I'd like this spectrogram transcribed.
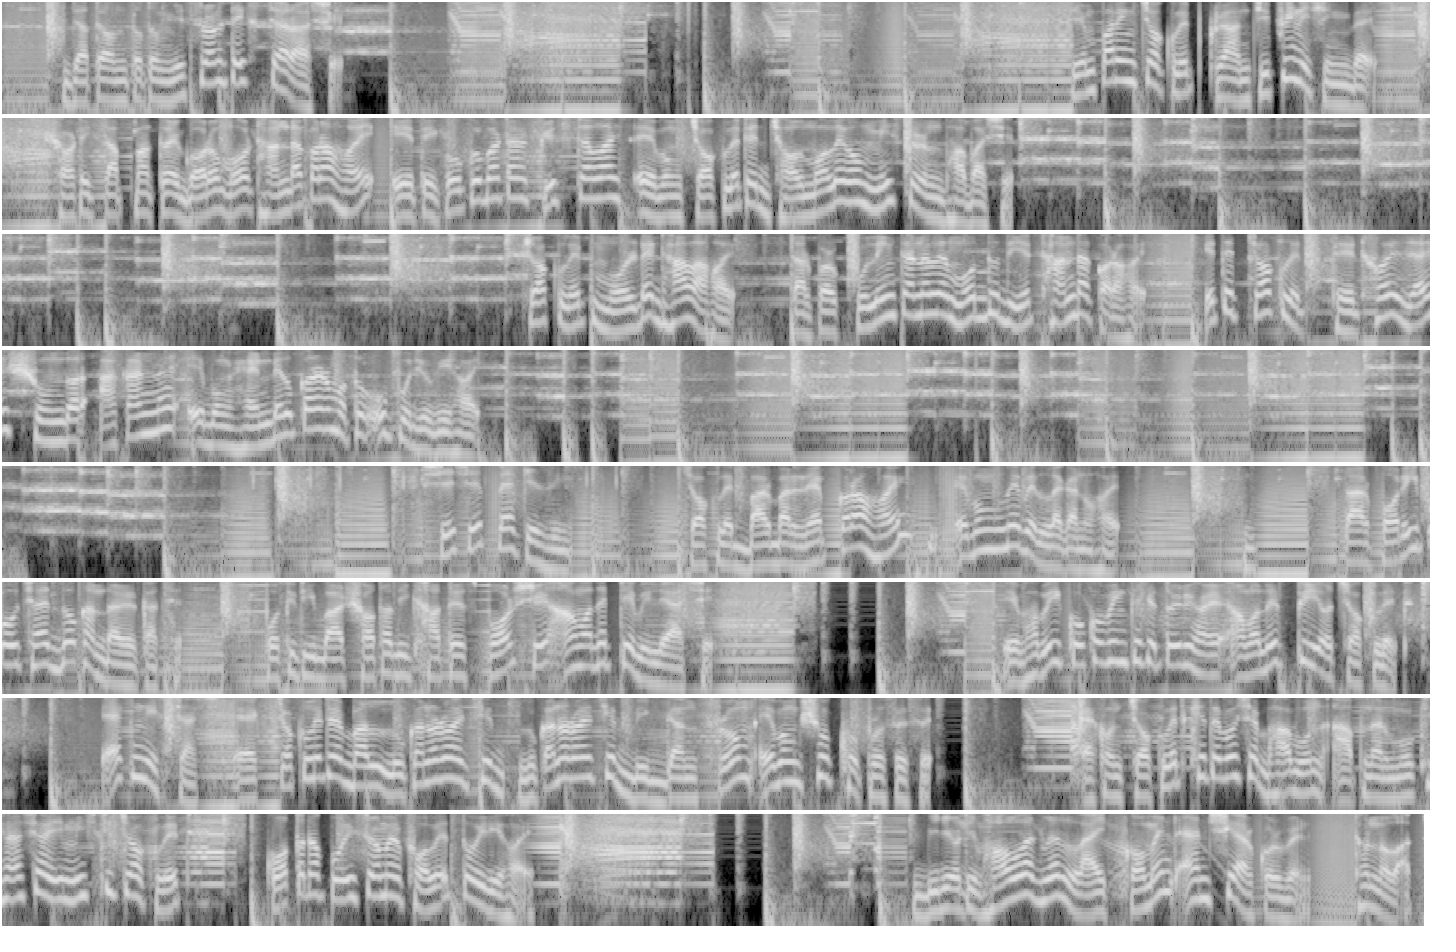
যাতে অন্তত মিশ্রণ টেক্সচার আসে। টেম্পারিং চকলেট ক্রাঞ্চি ফিনিশিং দেয়। সঠিক তাপমাত্রায় গরম ও ঠান্ডা করা হয়, এতে কোকো বাটার ক্রিস্টালাইজ এবং চকলেটের ঝলমলে ও মিশ্রণ ভাব আসে। চকলেট মোল্ডে ঢালা হয়, তারপর কুলিং টানেলের মধ্য দিয়ে ঠান্ডা করা হয়। এতে চকলেট সেট হয়ে যায় সুন্দর আকার নেয় এবং হ্যান্ডেল করার মতো উপযোগী হয়। শেষে প্যাকেজিং। চকলেট বারবার র্যাপ করা হয় এবং লেবেল লাগানো হয়। তারপরেই পৌঁছায় দোকানদারের কাছে। প্রতিটি বার শতাধিক হাতের স্পর্শে আমাদের টেবিলে আসে। এভাবেই কোকোবিন থেকে তৈরি হয় আমাদের প্রিয় চকলেট। এক নিঃশ্বাস, এক চকলেটের বাল লুকানো রয়েছে লুকানো রয়েছে বিজ্ঞান, শ্রম এবং সূক্ষ্ম প্রসেসে এখন চকলেট খেতে বসে ভাবুন আপনার মুখে আসা এই মিষ্টি চকলেট কতটা পরিশ্রমের ফলে তৈরি হয়। ভিডিওটি ভালো লাগলে লাইক, কমেন্ট অ্যান্ড শেয়ার করবেন। ধন্যবাদ।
